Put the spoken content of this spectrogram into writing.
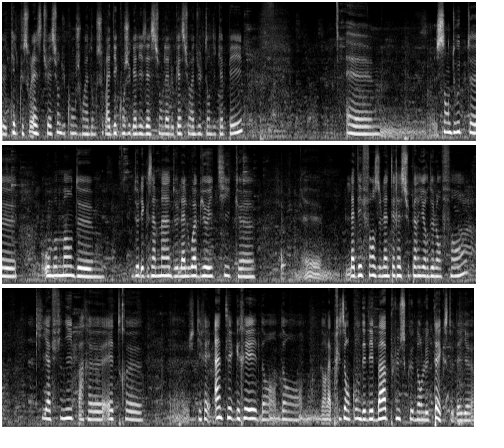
euh, quelle que soit la situation du conjoint. Donc sur la déconjugalisation de l'allocation adulte handicapé. Euh, sans doute euh, au moment de, l'examen de la loi bioéthique, la défense de l'intérêt supérieur de l'enfant, qui a fini par être, je dirais, intégré dans, dans, la prise en compte des débats plus que dans le texte d'ailleurs.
